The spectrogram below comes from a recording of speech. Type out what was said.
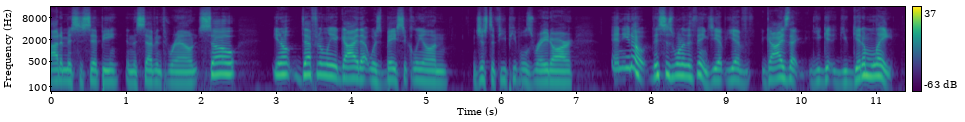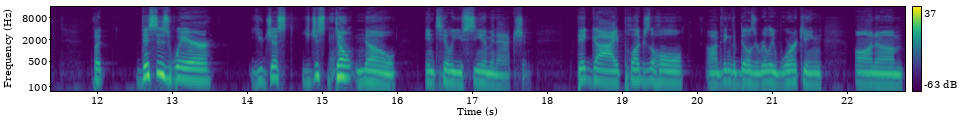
out of Mississippi in the seventh round. So, you know, definitely a guy that was basically on just a few people's radar. And you know, this is one of the things. You have you have guys that you get you get them late, but this is where you just you just don't know until you see him in action. Big guy plugs the hole. Uh, I think the Bills are really working on um,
